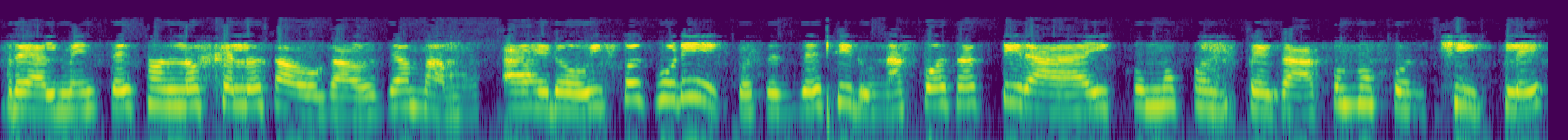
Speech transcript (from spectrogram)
realmente son lo que los abogados llamamos aeróbicos jurídicos, es decir, una cosa estirada ahí como con, pegada como con chicle,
